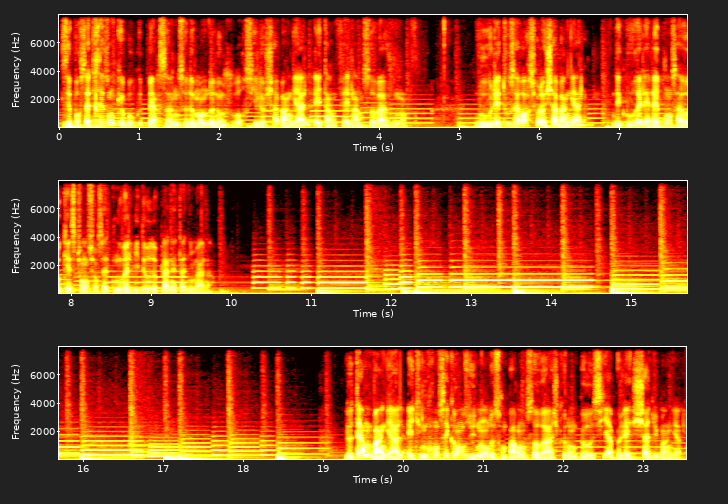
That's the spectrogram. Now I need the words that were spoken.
C'est pour cette raison que beaucoup de personnes se demandent de nos jours si le chat bengale est un félin sauvage ou non. Vous voulez tout savoir sur le chat bengale? Découvrez les réponses à vos questions sur cette nouvelle vidéo de Planète Animale. Le terme bengale est une conséquence du nom de son parent sauvage que l'on peut aussi appeler chat du Bengale.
